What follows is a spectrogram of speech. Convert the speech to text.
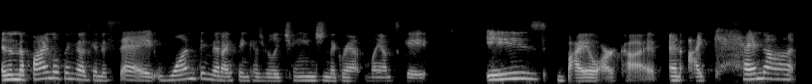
And then the final thing that I was going to say, one thing that I think has really changed in the grant landscape is bioRxiv. And I cannot,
